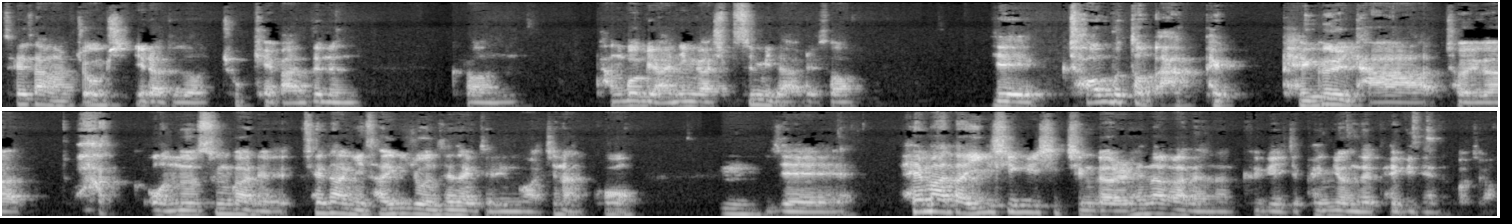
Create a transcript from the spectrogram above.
세상을 조금씩이라도 더 좋게 만드는 그런 방법이 아닌가 싶습니다. 그래서 이제 처음부터 막 100, 100을 다 저희가 확 어느 순간에 세상이 살기 좋은 세상이 되는 것 같지는 않고 음, 이제 해마다 일씩 일씩 증가를 해나가면은 그게 이제 100년 내 100이 되는 거죠.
